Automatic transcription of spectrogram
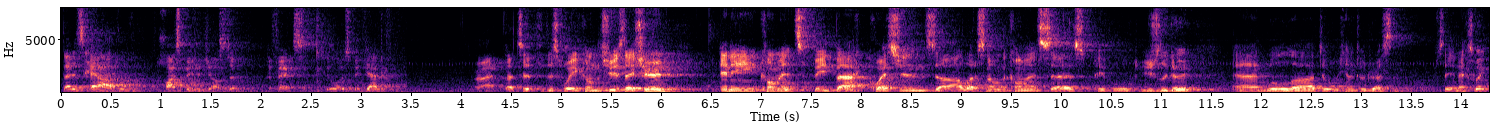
that is how the high-speed adjuster affects your low-speed damping. Alright, that's it for this week on the Tuesday Tune. Any comments, feedback, questions, uh, let us know in the comments as people usually do, and we'll uh, do what we can to address them. See you next week.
